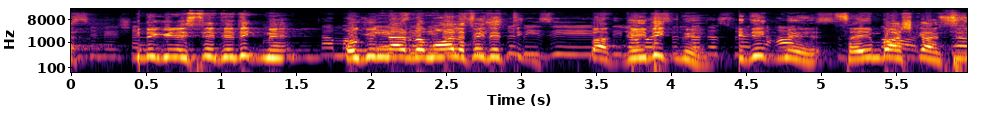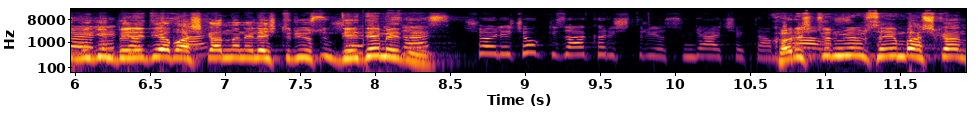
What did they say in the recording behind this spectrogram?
şerefsini- bir gün size dedik mi? Tamam, o günlerde muhalefet suçlu ettik. bizi, Bak dedik mi? da söyledi, Dedik mi? haklısın. Sayın Doğru. Başkan siz Şöyle, bugün çok belediye güzel. başkanından eleştiriyorsunuz Şöyle dedemediniz. güzel- şöyle çok güzel karıştırıyorsun gerçekten. Karıştırmıyorum Bravosun. Sayın Başkan.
